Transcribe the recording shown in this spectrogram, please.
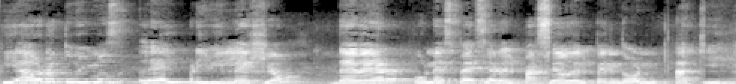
Y ahora tuvimos el privilegio de ver una especie del paseo del pendón aquí,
